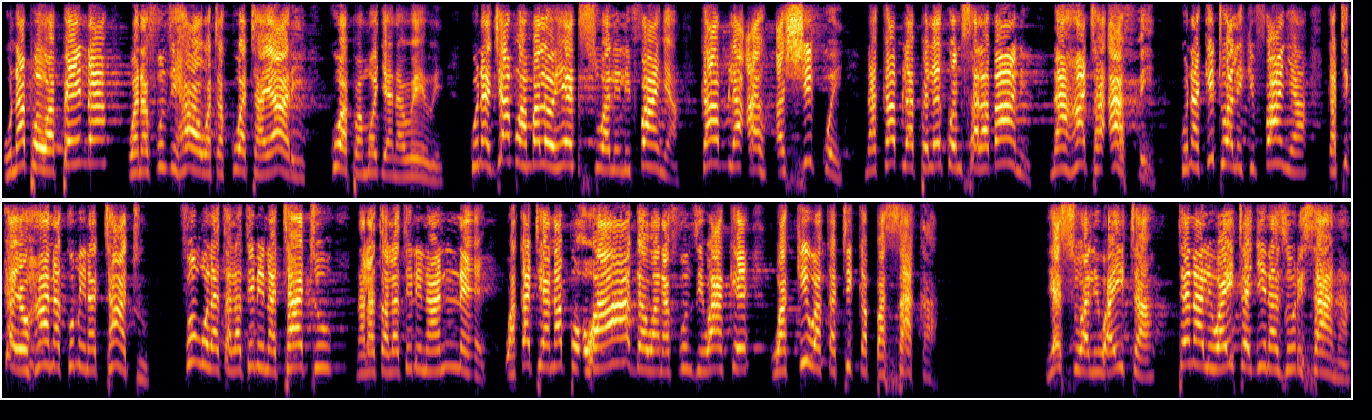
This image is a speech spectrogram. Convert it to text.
Unapowapenda wanafunzi hawa watakuwa tayari kuwa pamoja na wewe. Kuna jambo ambalo yesu alilifanya kabla ashikwe na kabla apelekwe msalabani na hata afe kuna kitu alikifanya katika yohana kumi na tatu fungu la thalathini na tatu na la thalathini na nne wakati anapowaaga wanafunzi wake wakiwa katika pasaka. Yesu aliwaita tena aliwaita jina zuri sana.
